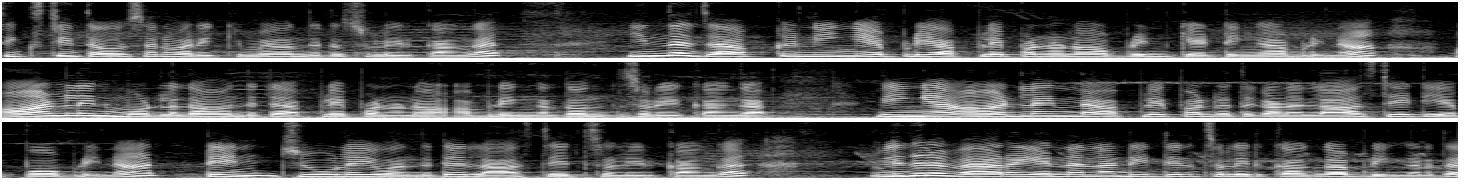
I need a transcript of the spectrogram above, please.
சிக்ஸ்டி தௌசண்ட் வரைக்குமே வந்துட்டு சொல்லியிருக்காங்க. இந்த ஜாப்க்கு நீங்கள் எப்படி அப்ளை பண்ணணும் அப்படின்னு கேட்டிங்க அப்படின்னா ஆன்லைன் மோடில் தான் வந்துட்டு அப்ளை பண்ணணும் அப்படிங்கிறத வந்து சொல்லியிருக்காங்க. நீங்கள் ஆன்லைனில் அப்ளை பண்ணுறதுக்கான லாஸ்ட் டேட் எப்போ அப்படின்னா டென் ஜூலை வந்துட்டு லாஸ்ட் டேட் சொல்லியிருக்காங்க. இதில் வேறு என்னெல்லாம் டீட்டெயில் சொல்லியிருக்காங்க அப்படிங்கிறத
